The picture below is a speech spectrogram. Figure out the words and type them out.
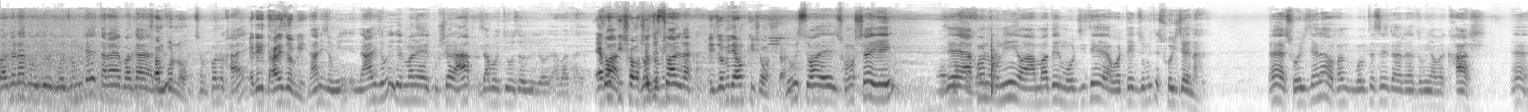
বাগাটা ওই জমিটাই তারা বাগা সম্পূর্ণ? সম্পূর্ণ খায়। এটা কি ধানি জমি? ধানি জমি। ধানি জমি মানে কুশার আখ যাবতীয় আবাদ হয়। এখন কি সমস্যা জমি? এই জমির এখন কি সমস্যা? জমি সমস্যা এই যে এখন উনি আমাদের মসজিদে অর্ধেক জমিতে সই যায় না। হ্যাঁ সই দেয় না, ওখান বলতেছে জমি আমার খাস। হ্যাঁ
